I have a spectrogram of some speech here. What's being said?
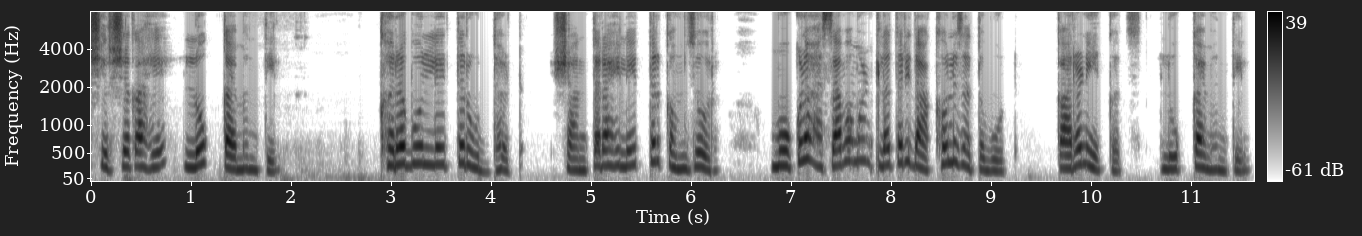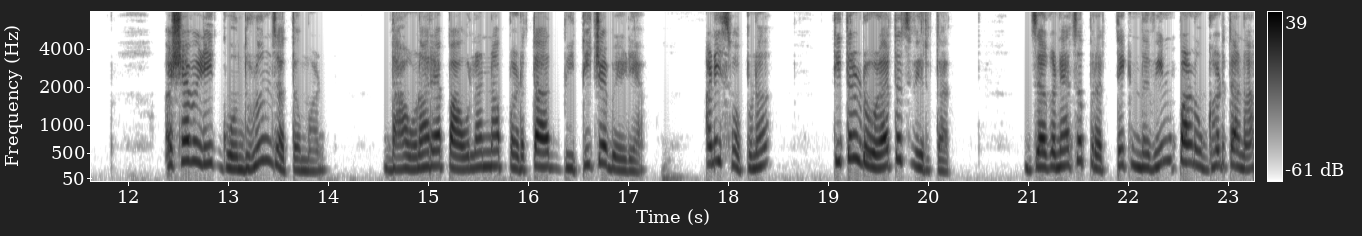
शीर्षक आहे लोक काय म्हणतील? खरं बोलले तर उद्धट शांत राहिले तर कमजोर. मोकळं हसावं म्हटलं तरी दाखवलं जातं बोट. कारण एकच लोक काय म्हणतील? अशा वेळी गोंधळून जातं मन. धावणाऱ्या पावलांना पडतात भीतीच्या बेड्या. आणि स्वप्न? ती तर डोळ्यातच विरतात. जगण्याचं प्रत्येक नवीन पान उघडताना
